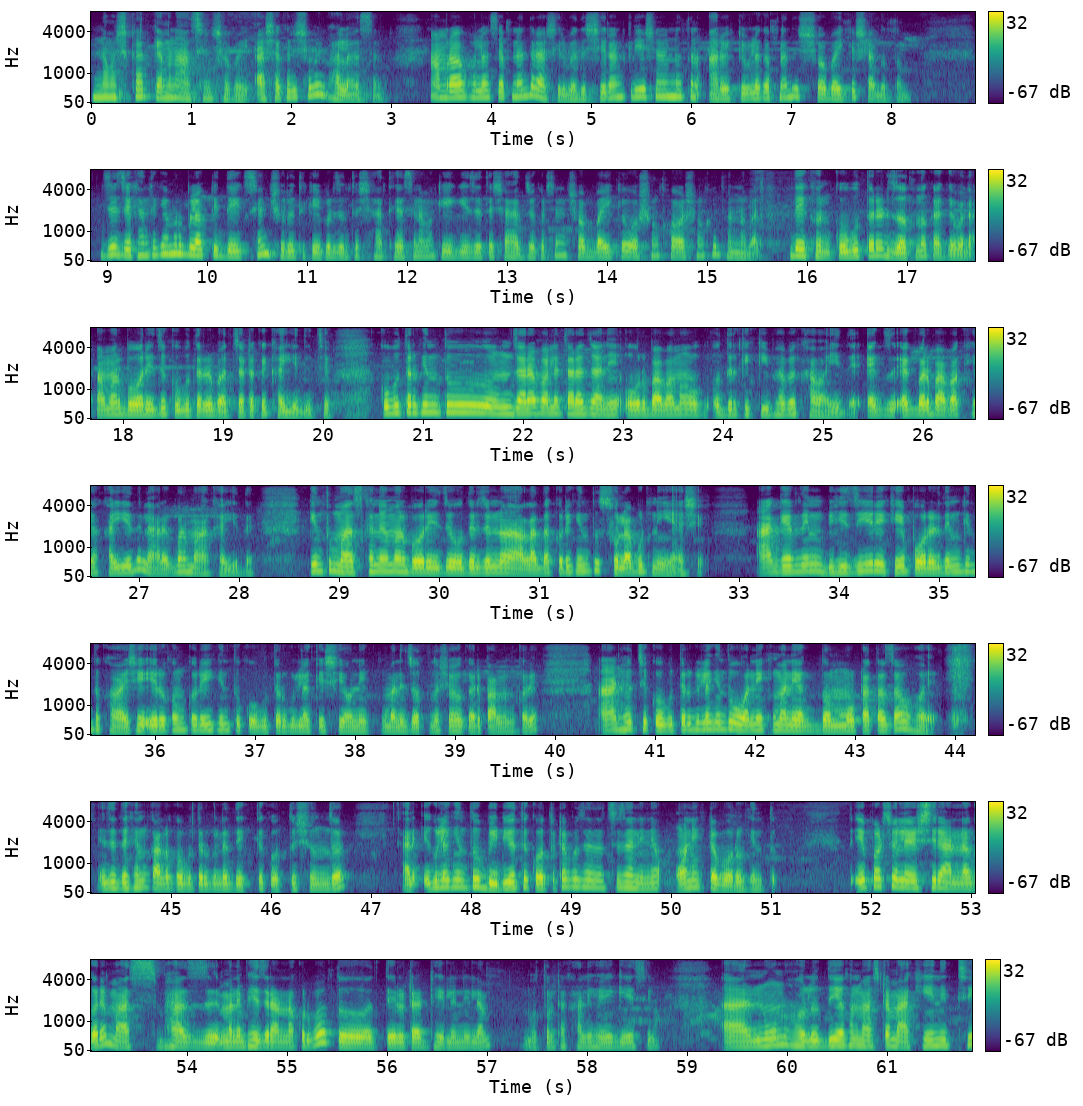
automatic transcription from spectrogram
নমস্কার, কেমন আছেন সবাই? আশা করি সবাই ভালো আছেন। আমরাও ভালো আছি আপনাদের আশীর্বাদে। সেরান ক্রিয়েশনের নতুন আরও একটি ব্লগ আপনাদের সবাইকে স্বাগতম। যে যেখান থেকে আমার ব্লগটি দেখছেন, শুরু থেকে এই পর্যন্ত সাথে আছেন, আমাকে এগিয়ে যেতে সাহায্য করছেন সবাইকে অসংখ্য অসংখ্য ধন্যবাদ। দেখুন, কবুতরের যত্ন কাকে বলে? আমার বর এই যে কবুতরের বাচ্চাটাকে খাইয়ে দিচ্ছে। কবুতর কিন্তু যারা পালে তারা জানে, ওর বাবা মা ওদেরকে কীভাবে খাওয়াইয়ে দেয়। এক একবার বাবা খাইয়ে দিলে আরেকবার মা খাইয়ে দেয়। কিন্তু মাঝখানে আমার বর এই যে ওদের জন্য আলাদা করে কিন্তু ছোলা বুট নিয়ে আসে। আগের দিন ভিজিয়ে রেখে পরের দিন কিন্তু খাওয়ায়। সে এরকম করেই কিন্তু কবুতরগুলোকে সে অনেক মানে যত্ন সহকারে পালন করে। আর হচ্ছে কবুতরগুলো কিন্তু অনেক মানে একদম মোটা তাজাও হয়। এই যে দেখেন কালো কবুতরগুলো দেখতে কত সুন্দর। আর এগুলো কিন্তু ভিডিওতে কতটা বোঝা যাচ্ছে জানি না, অনেকটা বড় কিন্তু। এরপর চলে এসেছি রান্নাঘরে, মাছ ভাজ মানে ভেজে রান্না করব। তো তেলটা ঢেলে নিলাম, বোতলটা খালি হয়ে গিয়েছিল। আর নুন, হলুদ দিয়ে এখন মাছটা মাখিয়ে নিচ্ছি।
